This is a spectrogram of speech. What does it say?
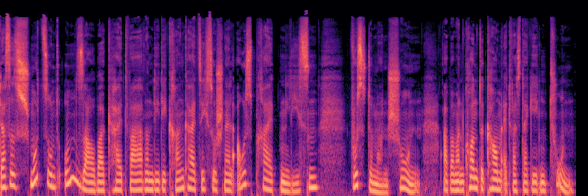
Dass es Schmutz und Unsauberkeit waren, die die Krankheit sich so schnell ausbreiten ließen, wusste man schon, aber man konnte kaum etwas dagegen tun.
